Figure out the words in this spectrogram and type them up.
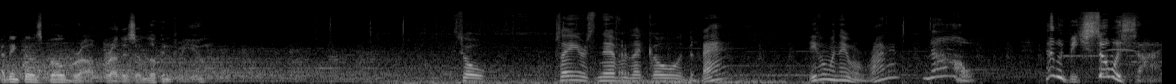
I think those Bobrov brothers are looking for you. So, players never let go of the bat? Even when they were running? No. That would be suicide.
